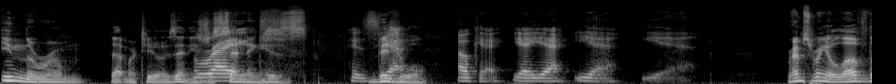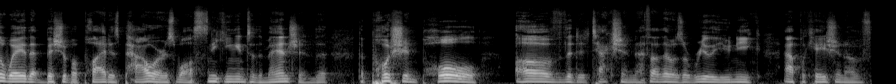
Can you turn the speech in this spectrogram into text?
in the room that Martillo is in. He's just Right. sending his His yeah. visual. Okay. Yeah, yeah, yeah, yeah. Remspringer loved the way that Bishop applied his powers while sneaking into the mansion. The the push and pull of the detection. I thought that was a really unique application of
